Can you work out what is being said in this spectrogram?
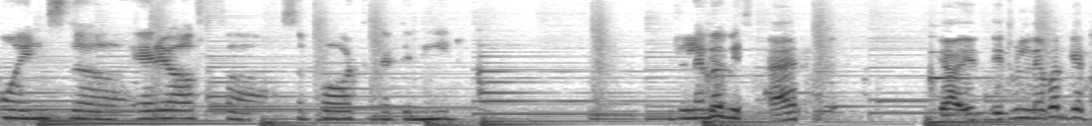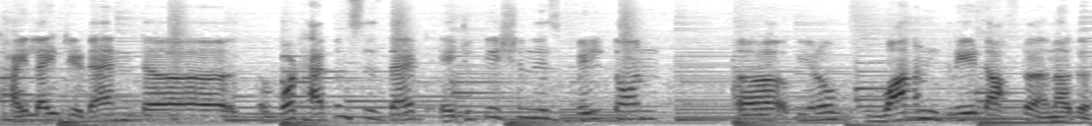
points, the area of uh, support that they need. It will never yes. be. And yeah, it, it will never get highlighted. And uh, what happens is that education is built on uh, you know one grade after another.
